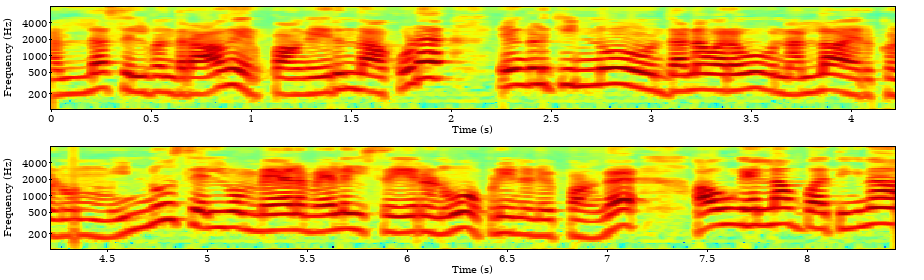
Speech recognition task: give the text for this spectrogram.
நல்லா செல்வந்தராக இருப்பாங்க. இருந்தா கூட எங்களுக்கு இன்னும் தனவரவு நல்லா இருக்கணும். இன்னும் செல்வம் மேலே மேலே சேரணும் அப்படின்னு நினைப்பாங்க. அவங்க எல்லாம் பார்த்தீங்கன்னா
